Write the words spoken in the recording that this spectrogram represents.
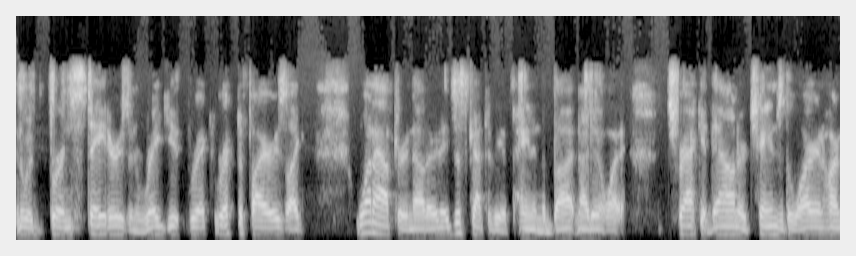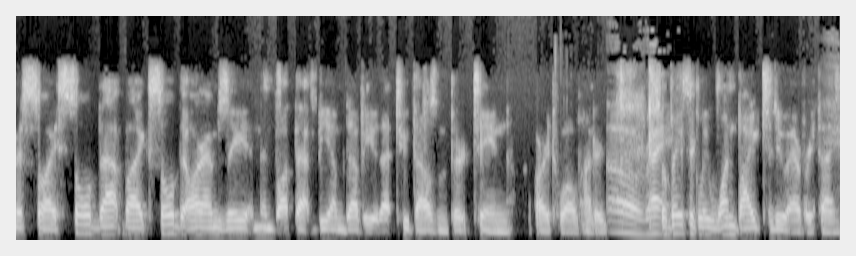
and it would burn stators and regu- rect- rectifiers like one after another, and it just got to be a pain in the butt. And I didn't want to track it down or change the wiring harness, so I sold that bike, sold the RMZ, and then bought that BMW, that 2013 R1200. Oh, right. So basically, one bike to do everything.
